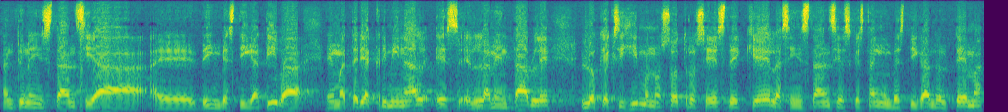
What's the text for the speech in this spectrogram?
ante una instancia eh, de investigativa en materia criminal, es lamentable. Lo que exigimos nosotros es de que las instancias que están investigando el tema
